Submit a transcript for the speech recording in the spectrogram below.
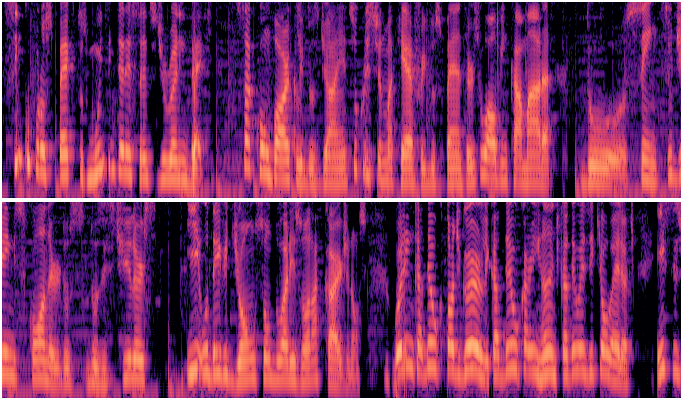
cinco prospectos muito interessantes de running back. Saquon Barkley dos Giants, o Christian McCaffrey dos Panthers, o Alvin Kamara dos Saints, o James Conner dos, dos Steelers, e o David Johnson do Arizona Cardinals. Golim, cadê o Todd Gurley? Cadê o Karen Hunt? Cadê o Ezekiel Elliott? Esses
